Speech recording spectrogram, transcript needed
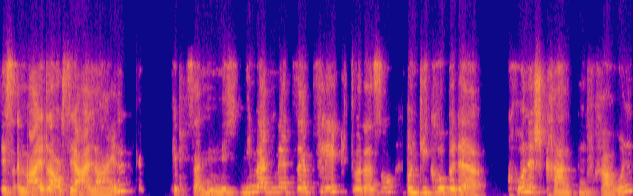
ist im Alter auch sehr allein gibt es dann nicht niemand mehr, der pflegt oder so. Und die Gruppe der chronisch kranken Frauen,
